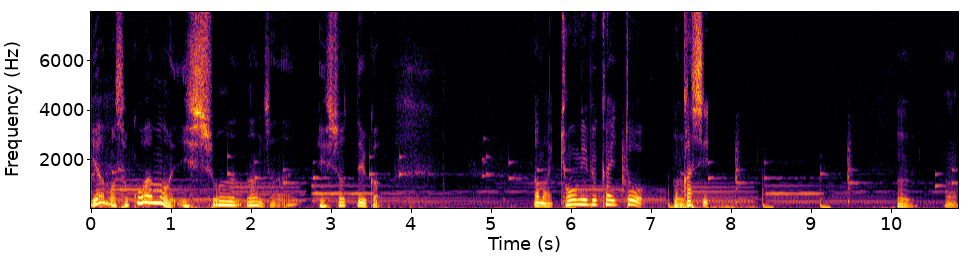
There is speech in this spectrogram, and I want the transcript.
いやもうそこはもう一緒なんじゃない？一緒っていうか。あまあ興味深いとおかしい、うん。うん。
